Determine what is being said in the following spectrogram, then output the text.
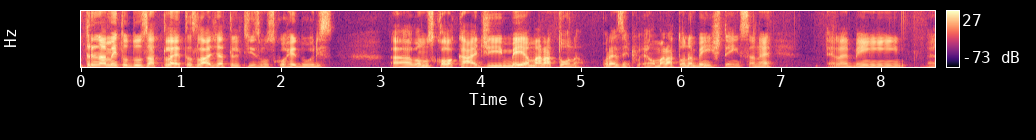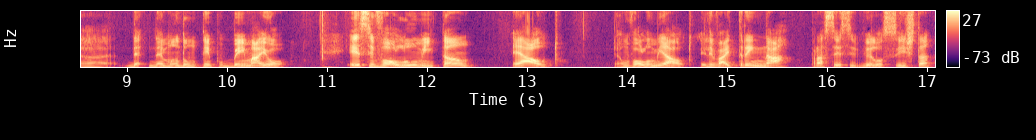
o treinamento dos atletas lá de atletismo, os corredores, uh, vamos colocar de meia maratona, por exemplo. É uma maratona bem extensa, né? Ela é bem. Uh, de demanda um tempo bem maior. Esse volume, então, é alto é um volume alto. Ele vai treinar para ser esse velocista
